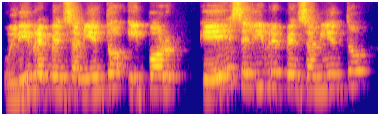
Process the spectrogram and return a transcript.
un libre pensamiento y por que ese libre pensamiento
